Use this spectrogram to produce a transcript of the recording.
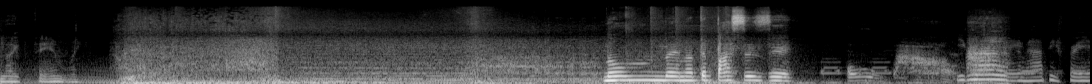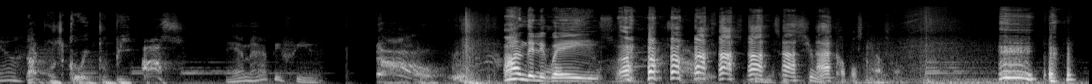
Like family. No, hombre, no te pases de... Oh, you can say I'm happy for you. That was going to be us. I am happy for you. No. ¡Ándele, güey!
